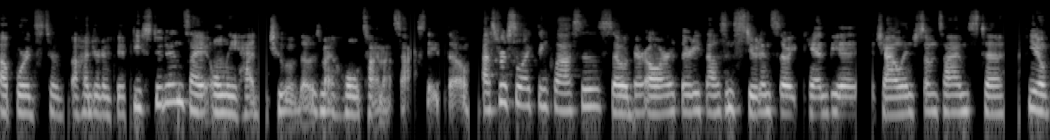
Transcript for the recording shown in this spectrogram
upwards to 150 students. I only had two of those my whole time at Sac State, though. As for selecting classes, so there are 30,000 students, so it can be a challenge sometimes to, you know,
